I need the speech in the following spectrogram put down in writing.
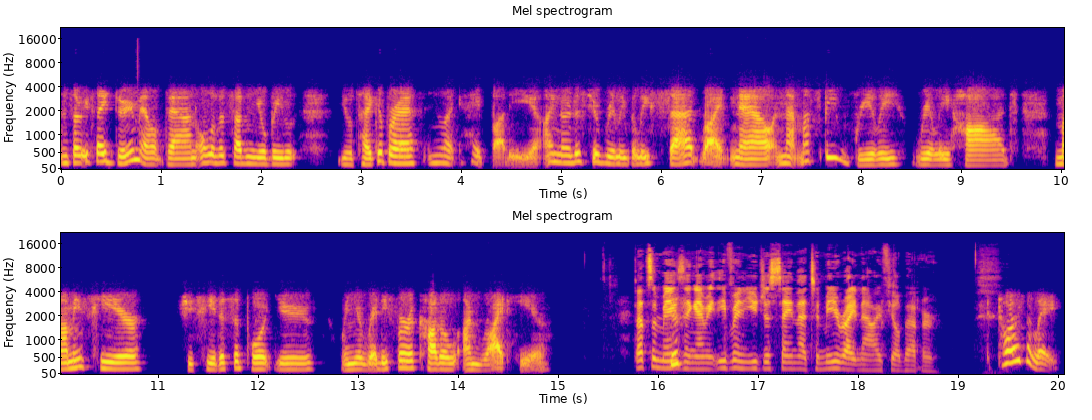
And so if they do melt down, all of a sudden you'll be, you'll take a breath and you're like, hey, buddy, I notice you're really, really sad right now. And that must be really, really hard. Mummy's here. She's here to support you. When you're ready for a cuddle, I'm right here. That's amazing. I mean, even you just saying that to me right now, I feel better. Totally,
